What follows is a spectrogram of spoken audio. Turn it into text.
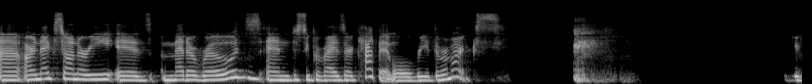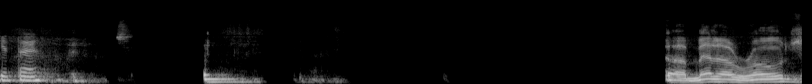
Uh, our next honoree is Meta Rhodes, and Supervisor Caput will read the remarks. Did you get the? Uh, Meta Rhodes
